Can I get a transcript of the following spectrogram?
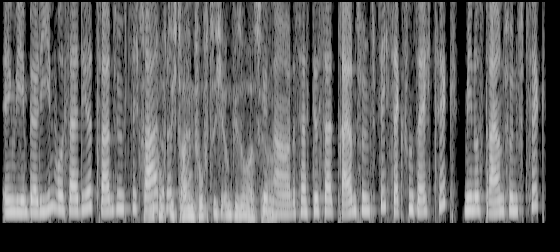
irgendwie in Berlin, wo seid ihr? 52 Grad? 52, so? 53, irgendwie sowas, ja. Genau, das heißt, ihr seid 53, 66, minus 53.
